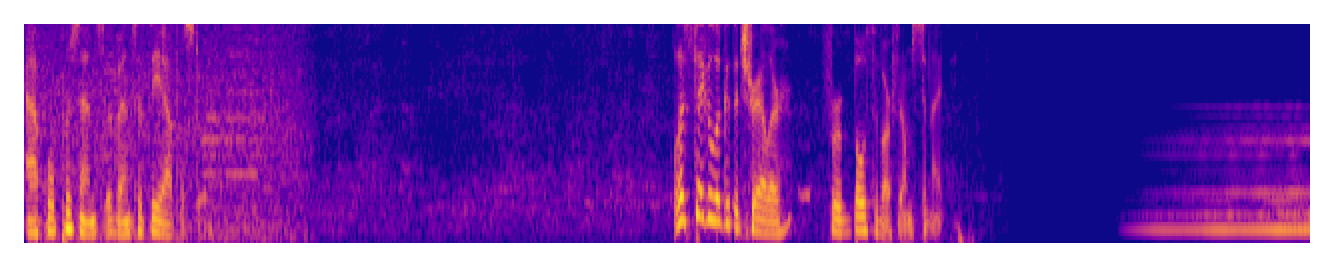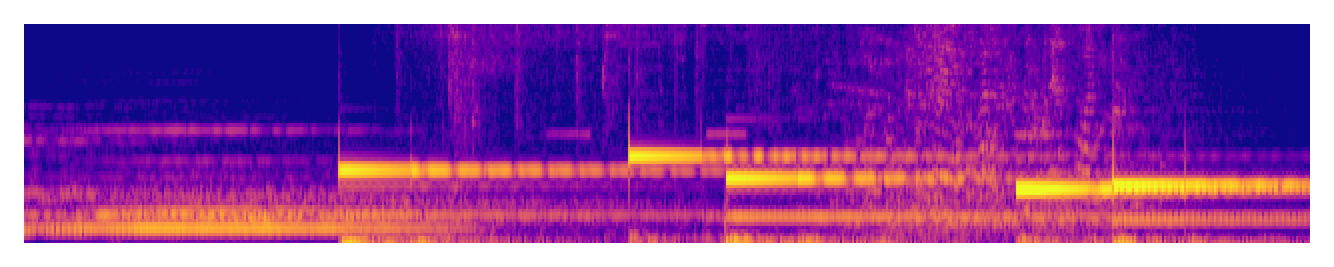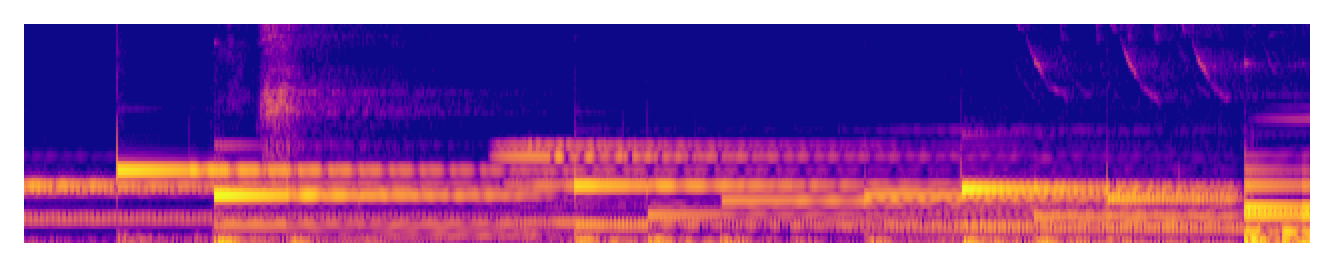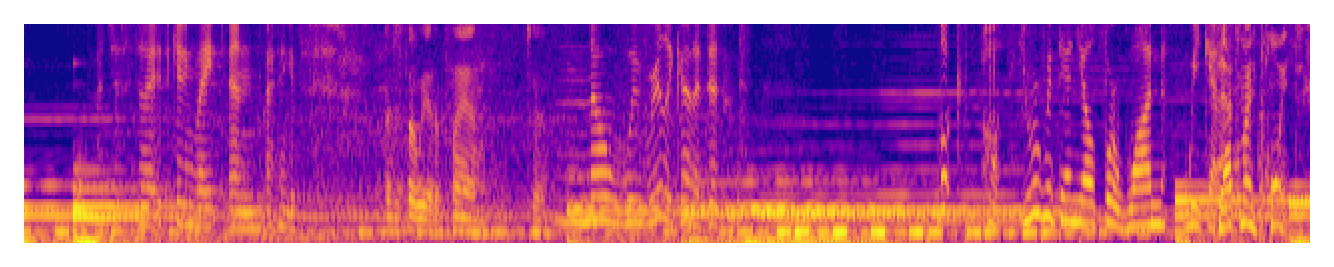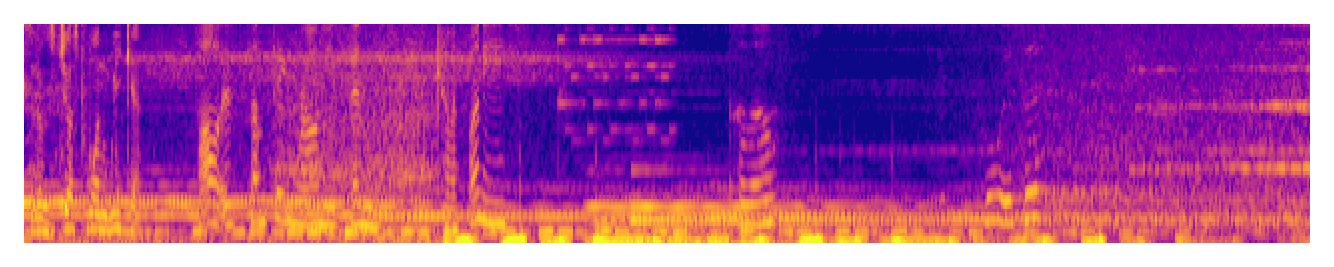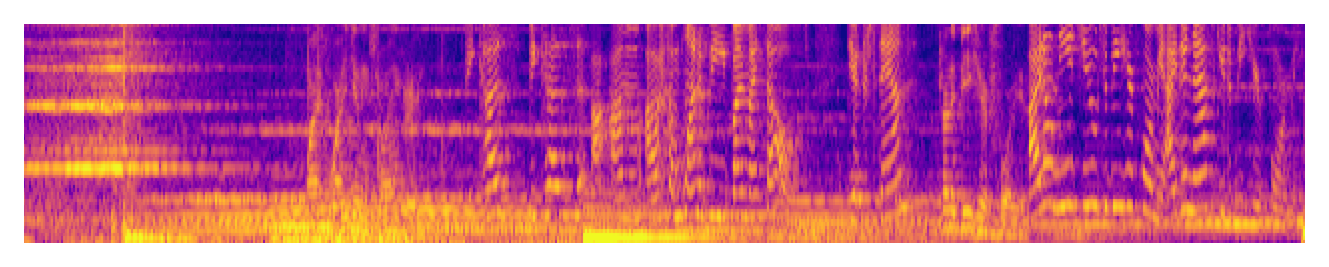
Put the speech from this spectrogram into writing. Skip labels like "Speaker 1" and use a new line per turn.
Apple Presents events at the Apple Store. Let's take a look at the trailer for both of our films tonight.
Plan to.
No, we really kind of didn't.
Look, Paul, you were with Danielle for one weekend.
That's my point, that it was just one weekend.
Paul, is something wrong? You've been kind of funny.
Hello? Who is this?
Because, I, I'm, I want to be by myself. Do you understand?
I'm trying to be here for you.
I don't need you to be here for me. I didn't ask you to be here for me.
